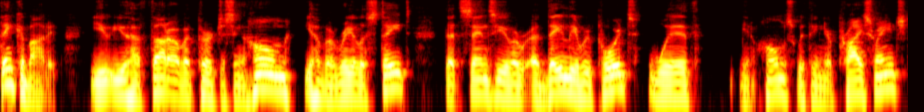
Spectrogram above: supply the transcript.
Think about it. You, you have thought about purchasing a home. You have a real estate that sends you a, a daily report with, you know, homes within your price range.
